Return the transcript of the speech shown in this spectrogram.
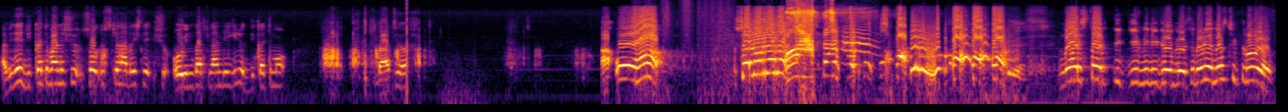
Ha bir de dikkatim hani şu sol üst kenarda işte şu oyunda falan diye geliyor. Dikkatim o dağıtıyor. Aa, oha! Sen oraya ne? nice taktik yemin ediyorum ya. Sen oraya nasıl çıktın oğlum?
